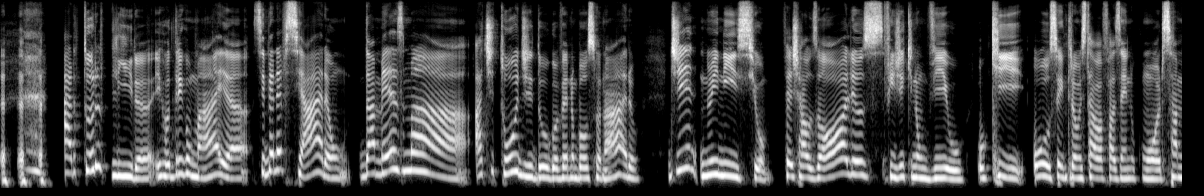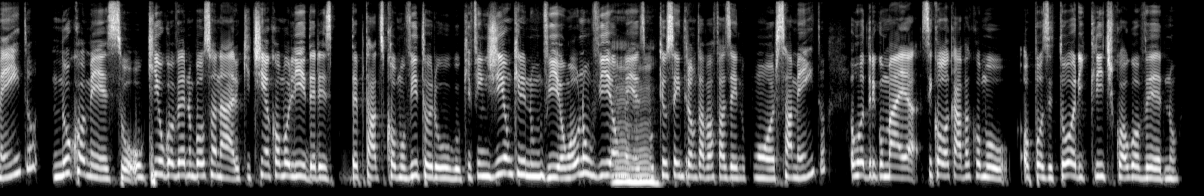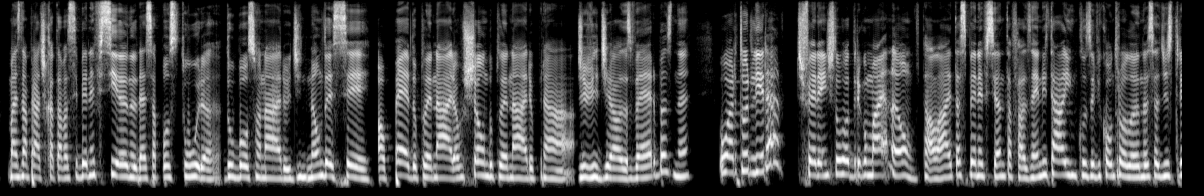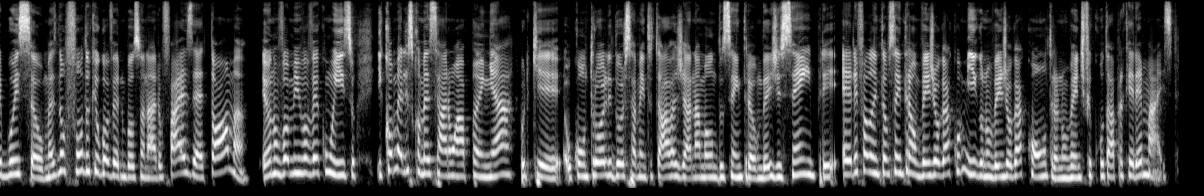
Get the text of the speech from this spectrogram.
Arthur Lira e Rodrigo Maia se beneficiaram da mesma atitude do governo Bolsonaro de, no início, fechar os olhos, fingir que não viu o que o Centrão estava fazendo com o orçamento. No começo, o que o governo Bolsonaro, que tinha como líderes deputados como Vitor Hugo, que fingiam que não viam ou não viam uhum. mesmo o que o Centrão estava fazendo com o orçamento. O Rodrigo Maia se colocava como opositor e crítico ao governo, mas na prática estava se beneficiando dessa postura do Bolsonaro de não descer ao pé do plenário, ao chão do plenário para dividir as verbas, né? O Arthur Lira, diferente do Rodrigo Maia, não. Tá lá e tá se beneficiando, tá fazendo e tá, inclusive, controlando essa distribuição. Mas, no fundo, o que o governo Bolsonaro faz é: toma, eu não vou me envolver com isso. E como eles começaram a apanhar, porque o controle do orçamento estava já na mão do Centrão desde sempre, ele falou: então, Centrão, vem jogar comigo, não vem jogar contra, não vem dificultar para querer mais.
